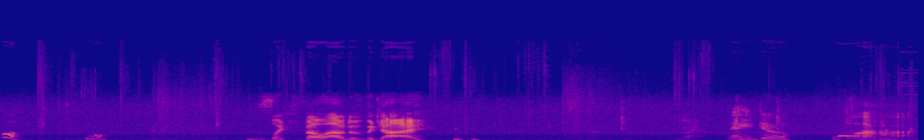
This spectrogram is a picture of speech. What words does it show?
Oh, cool. It just like fell out of the guy. There you go. Wah. I can't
